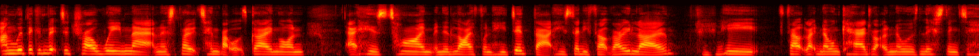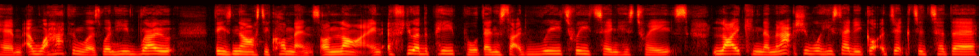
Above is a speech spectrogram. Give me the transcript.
And with the convicted troll, we met and I spoke to him about what was going on at his time in his life when he did that. He said he felt very low. Mm-hmm. He felt like no one cared about him, no one was listening to him. And what happened was when he wrote these nasty comments online, a few other people then started retweeting his tweets, liking them. And actually, what he said, he got addicted to the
